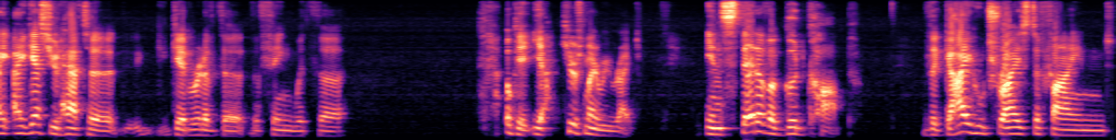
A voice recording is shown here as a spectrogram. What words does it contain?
I, I guess you'd have to get rid of the, the thing with the, okay, yeah, here's my rewrite. Instead of a good cop, the guy who tries to find,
